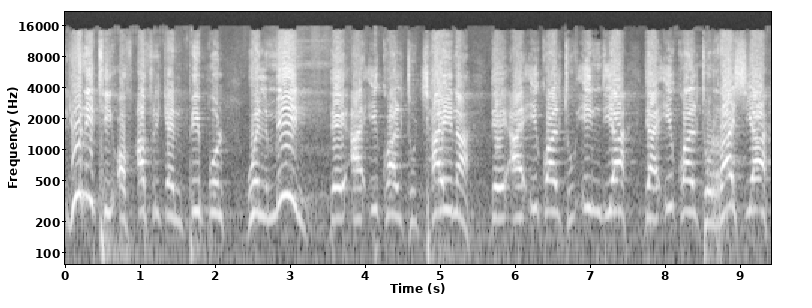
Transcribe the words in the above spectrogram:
unity of African people will mean they are equal to China, they are equal to India, they are equal to Russia,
